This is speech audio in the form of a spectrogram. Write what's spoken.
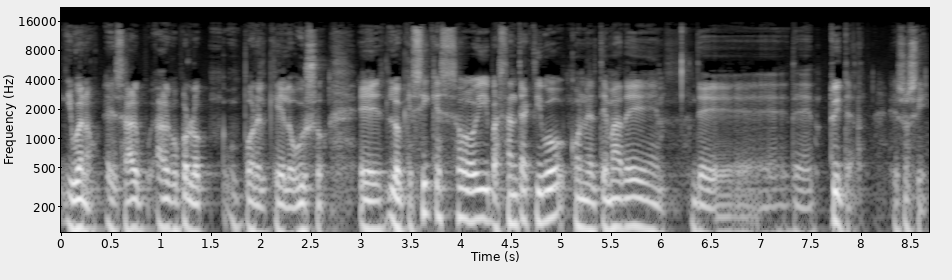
y, bueno es algo, algo, por lo por el que lo uso. Eh, lo que sí que soy bastante activo con el tema de, de, de Twitter eso sí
